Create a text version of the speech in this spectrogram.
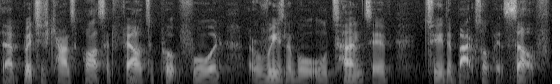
that British counterparts had failed to put forward a reasonable alternative to the backstop itself.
